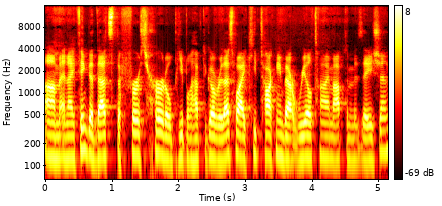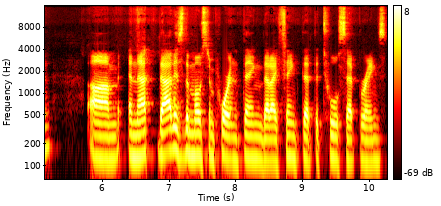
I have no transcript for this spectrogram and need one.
Um, and I think that that's the first hurdle people have to go over. That's why I keep talking about real time optimization. Um, and that that is the most important thing that I think that the tool set brings.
